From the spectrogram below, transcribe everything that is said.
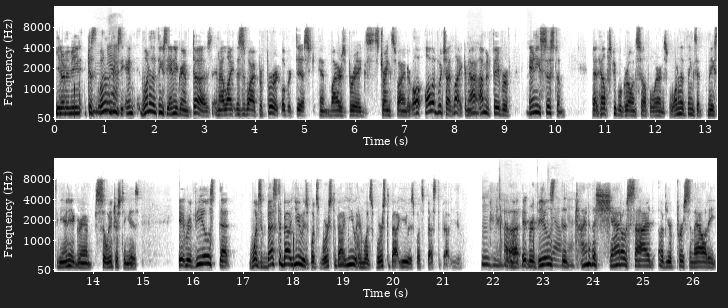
You know what I mean? Because one of the yeah. things the one of the things the Enneagram does, and I like this is why I prefer it over DISC and Myers Briggs, Strengths Finder, all, all, of which I like. I mean, mm-hmm. I, I'm in favor of any system that helps people grow in self awareness. But one of the things that makes the Enneagram so interesting is it reveals that what's best about you is what's worst about you, and what's worst about you is what's best about you. Mm-hmm. Uh, it reveals yeah, the yeah. kind of the shadow side of your personality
